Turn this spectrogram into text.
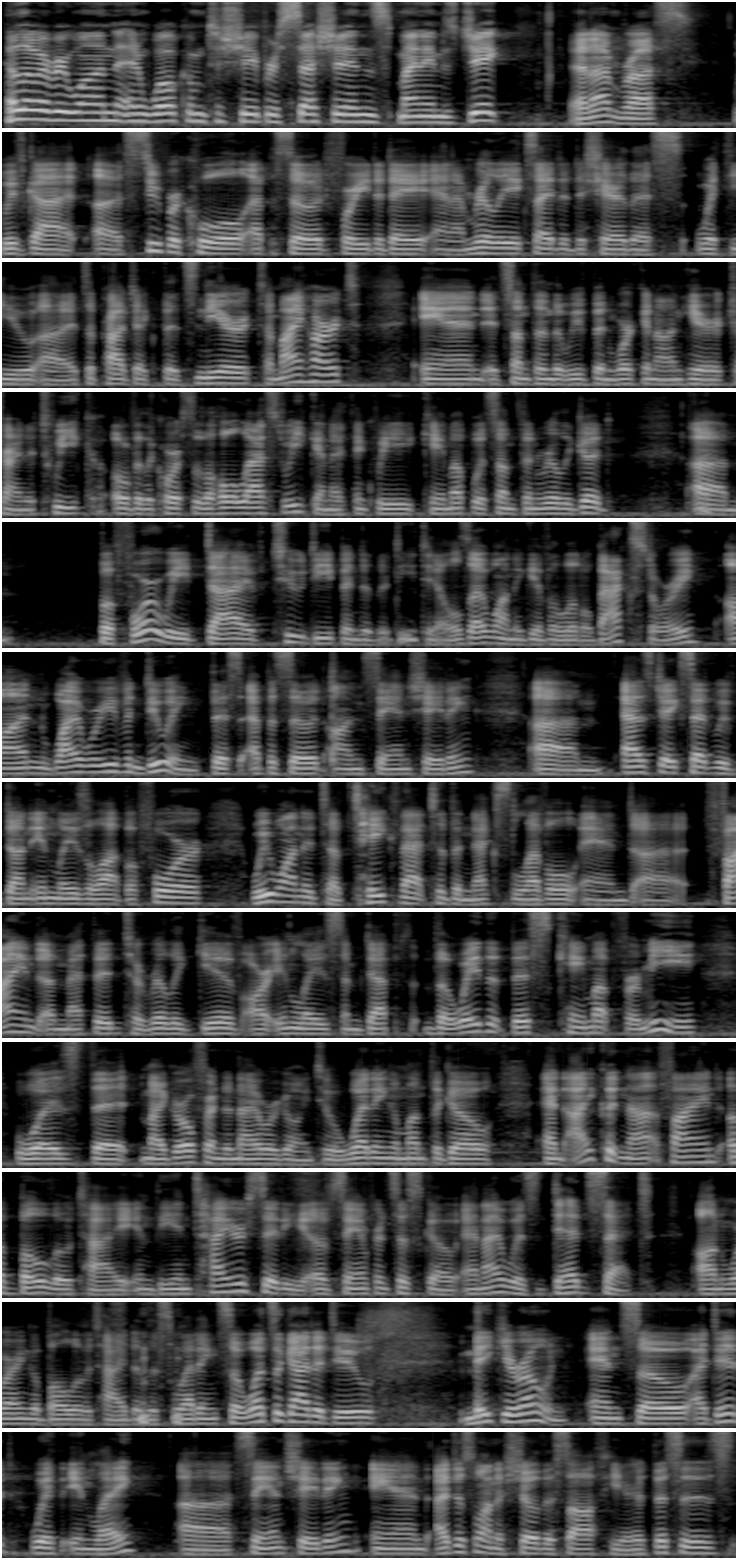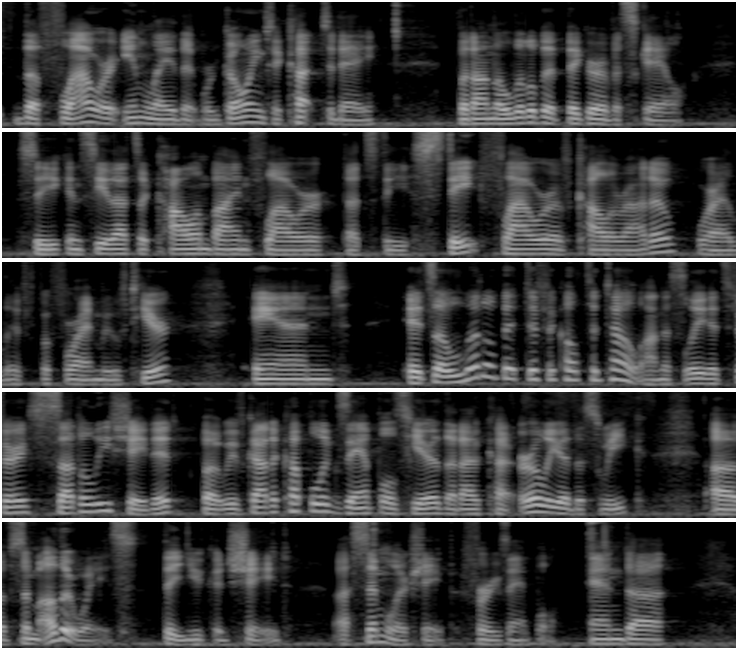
Hello, everyone, and welcome to Shaper Sessions. My name is Jake. And I'm Russ. We've got a super cool episode for you today, and I'm really excited to share this with you. Uh, it's a project that's near to my heart, and it's something that we've been working on here, trying to tweak over the course of the whole last week, and I think we came up with something really good. Um, before we dive too deep into the details, I want to give a little backstory on why we're even doing this episode on sand shading. Um, as Jake said, we've done inlays a lot before. We wanted to take that to the next level and uh, find a method to really give our inlays some depth. The way that this came up for me was that my girlfriend and I were going to a wedding a month ago, and I could not find a bolo tie in the entire city of San Francisco, and I was dead set on wearing a bolo tie to this wedding. So what's a guy to do? Make your own. And so I did with inlay, uh, sand shading, and I just want to show this off here. This is the flower inlay that we're going to cut today, but on a little bit bigger of a scale. So you can see that's a columbine flower. That's the state flower of Colorado, where I lived before I moved here. And it's a little bit difficult to tell, honestly. It's very subtly shaded, but we've got a couple examples here that I cut earlier this week of some other ways that you could shade a similar shape, for example. And uh,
